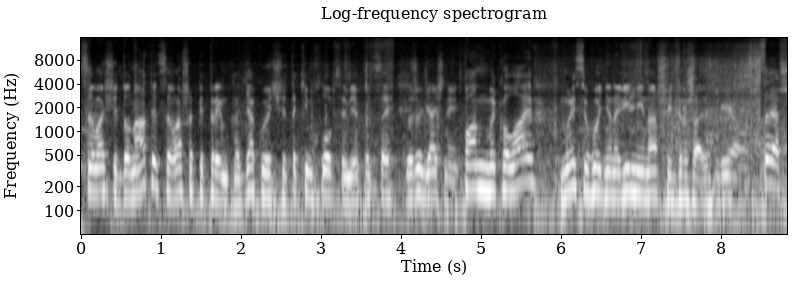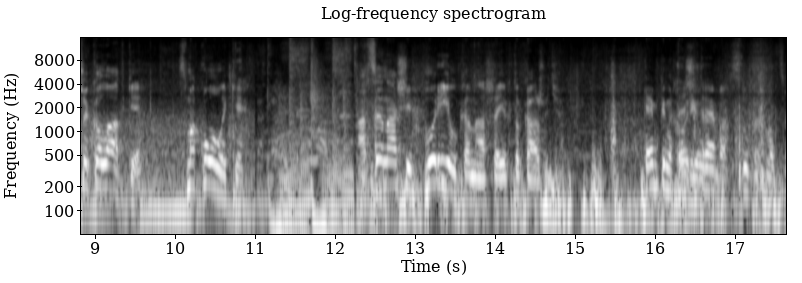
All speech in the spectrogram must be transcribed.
Це ваші донати, це ваша підтримка. Дякуючи таким хлопцям, як оцей Дуже вдячний. пан Миколаїв. Ми сьогодні на вільній нашій державі. Це шоколадки, смаколики. А це наші горілка наша, як то кажуть. Кемпінг що треба. Супер, хлопці.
